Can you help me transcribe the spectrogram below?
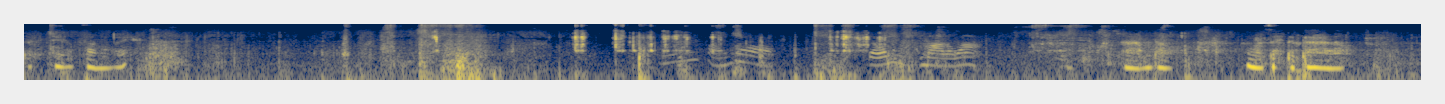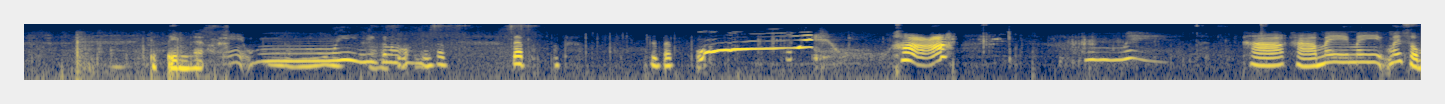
ตัดเชื้อฝังไว้ แต่ว่ามันมาแล้วว่า สามดอกเอามาใส่ตะกร้าแล้ว จะเต็มแล้ว อุ้ยนี่กำลังแบบแบบ แบบแบบอุ้ยขาอุ้ยขาขาไม่ไม่ไม่สม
